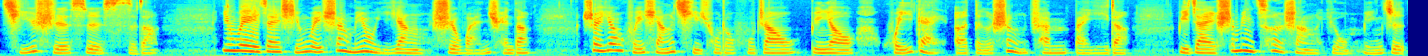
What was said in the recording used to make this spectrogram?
其实是死的，因为在行为上没有一样是完全的。”所以要回想起初的呼召，并要悔改而得胜，穿白衣的，必在生命册上有名字。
